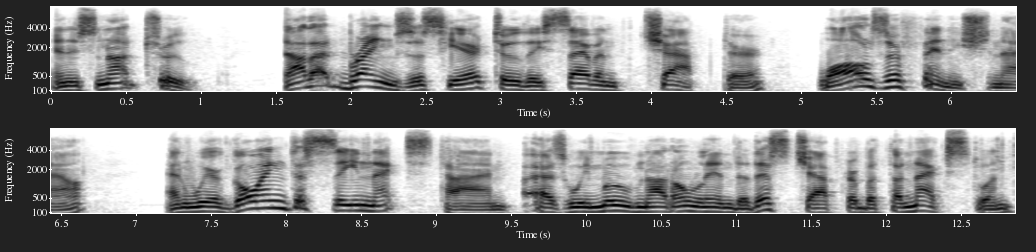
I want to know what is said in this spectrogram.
and it's not true. Now that brings us here to the seventh chapter. Walls are finished now. And we're going to see next time, as we move not only into this chapter, but the next one,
